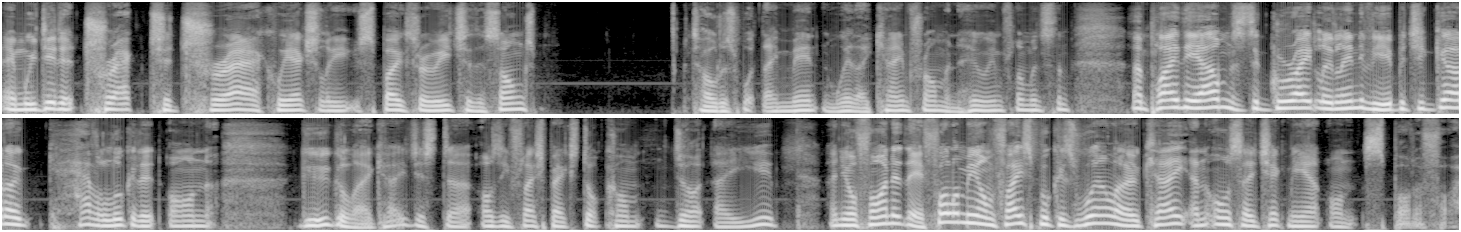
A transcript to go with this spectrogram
And we did it track to track. We actually spoke through each of the songs, told us what they meant and where they came from and who influenced them, and played the albums. It's a great little interview, but you've got to have a look at it on Google, okay? Just uh, aussieflashbacks.com.au and you'll find it there. Follow me on Facebook as well, okay? And also check me out on Spotify.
